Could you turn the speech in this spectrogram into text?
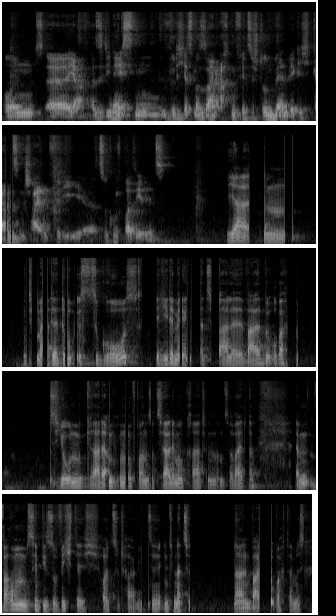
Und äh, ja, also die nächsten, würde ich jetzt mal so sagen, 48 Stunden werden wirklich ganz entscheidend für die äh, Zukunft Brasiliens. Ja, ähm, Thema der Druck ist zu groß. Jede Menge nationale Wahlbeobachtungsmissionen, gerade von Sozialdemokraten und so weiter. Ähm, warum sind die so wichtig heutzutage, diese internationalen Wahlbeobachtermissionen?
